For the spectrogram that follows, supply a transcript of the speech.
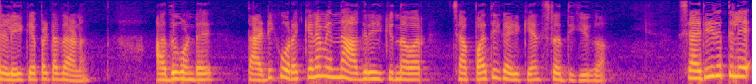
തെളിയിക്കപ്പെട്ടതാണ്. അതുകൊണ്ട് തടി കുറയ്ക്കണമെന്ന് ആഗ്രഹിക്കുന്നവർ ചപ്പാത്തി കഴിക്കാൻ ശ്രദ്ധിക്കുക. ശരീരത്തിലെ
